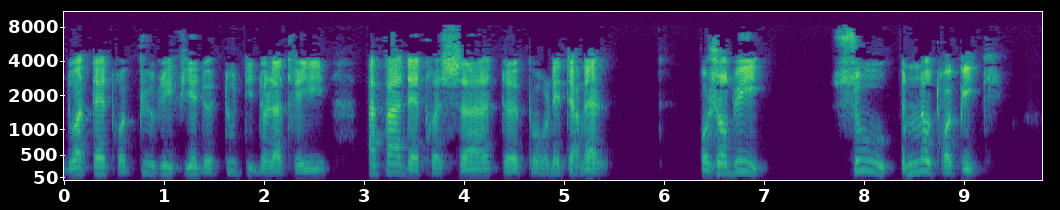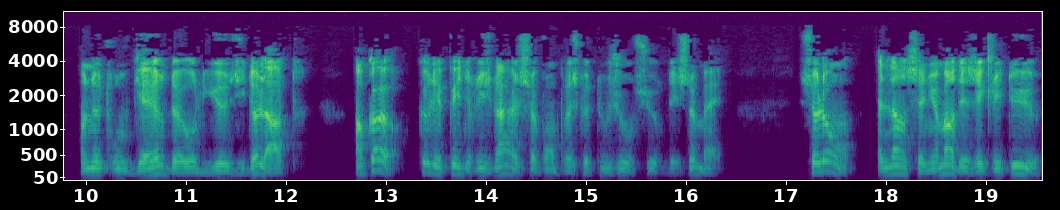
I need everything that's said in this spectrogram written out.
doit être purifiée de toute idolâtrie, afin d'être sainte pour l'Éternel. Aujourd'hui, sous notre pic, on ne trouve guère de hauts lieux idolâtres, encore que les pèlerinages se font presque toujours sur des sommets. Selon l'enseignement des Écritures,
